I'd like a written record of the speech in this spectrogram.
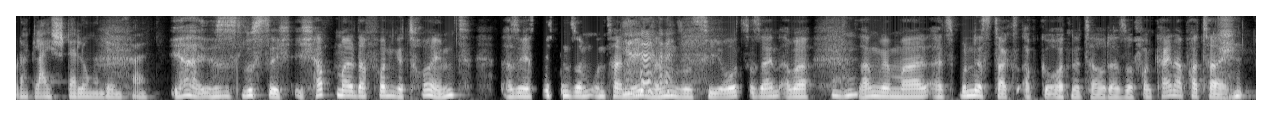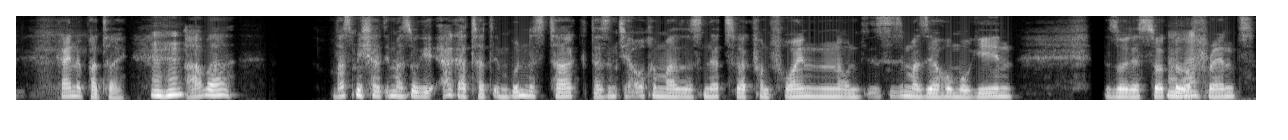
oder Gleichstellung in dem Fall. Ja, es ist lustig. Ich habe mal davon geträumt, also jetzt nicht in so einem Unternehmen, so CEO zu sein, aber mhm. sagen wir mal als Bundestagsabgeordneter oder so von keiner Partei. Keine Partei. Mhm. Aber was mich halt immer so geärgert hat im Bundestag, da sind ja auch immer das Netzwerk von Freunden und es ist immer sehr homogen, so der Circle mhm. of Friends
